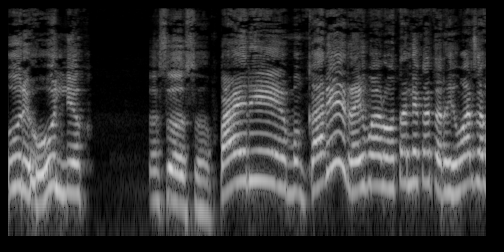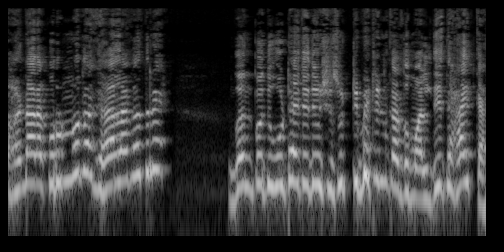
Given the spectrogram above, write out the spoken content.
अरे हो लेख. असं असं. पाय रे मग का रे? रविवार होता लेखा तर रविवारचा भंडारा करून नव्हता घ्यायला लागत रे. गणपती उठायच्या दिवशी सुट्टी भेटेन का तुम्हाला? तिथे आहे का?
